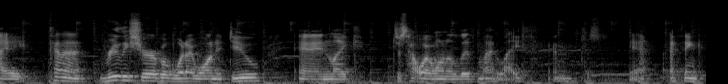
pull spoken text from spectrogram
I kind of really sure about what I want to do and like just how I want to live my life and just, yeah, I think,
